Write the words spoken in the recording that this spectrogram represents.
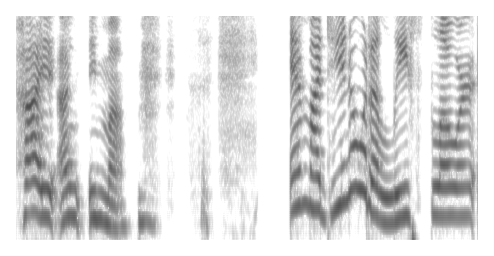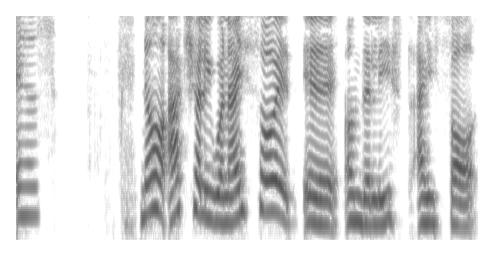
Hi, I'm Imma. Emma, do you know what a leaf blower is? No, actually, when I saw it uh, on the list, I thought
